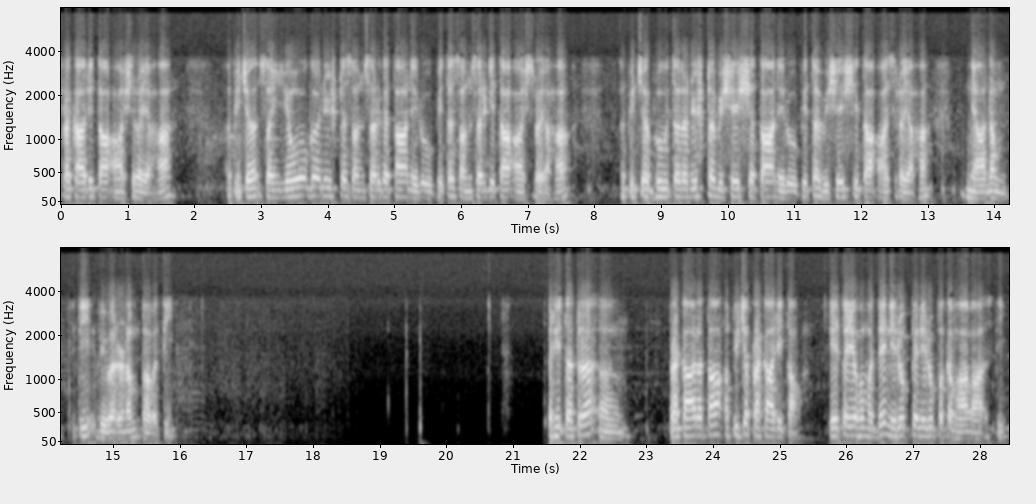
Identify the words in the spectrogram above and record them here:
प्रकारिता आश्रयः अपि च संयोगनिष्ठसंसर्गता निरूपितसंसर्गिता आश्रयः अपि च भूतलनिष्ठविशेष्यता निरूपितविशेषिता आश्रयः ज्ञानम् इति विवरणं भवति। तर्हि तत्र प्रकारता अपि च प्रकारिता। एतयोः मध्ये निरूप्यनिरूपकभावः अस्ति।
